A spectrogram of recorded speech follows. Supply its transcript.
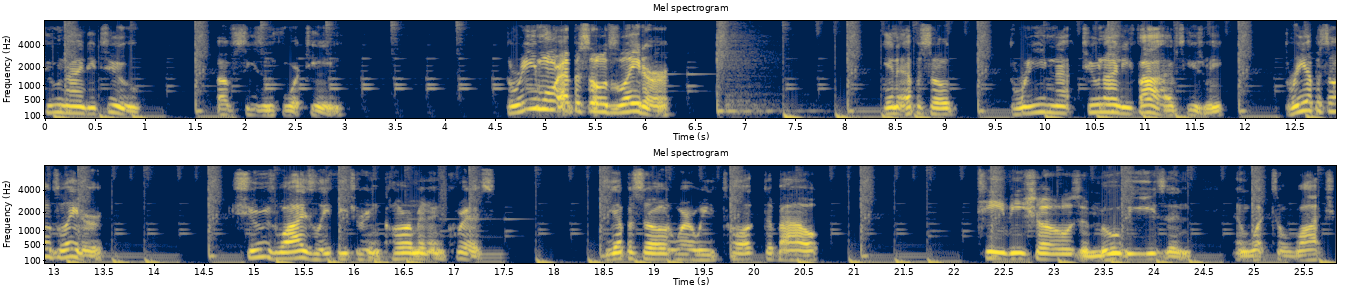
292 of season 14. Three more episodes later, in episode three, 295, excuse me, three episodes later, Choose Wisely featuring Carmen and Chris, the episode where we talked about TV shows and movies and, and what to watch,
